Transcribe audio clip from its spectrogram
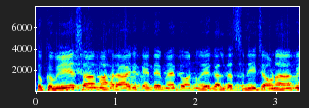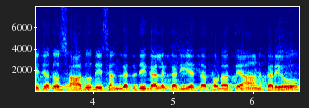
ਤੋ ਕਬੀਰ ਸਾਹਿਬ ਮਹਾਰਾਜ ਕਹਿੰਦੇ, ਮੈਂ ਤੁਹਾਨੂੰ ਇਹ ਗੱਲ ਦੱਸਣੀ ਚਾਹਣਾ ਵੀ ਜਦੋਂ ਸਾਧੂ ਦੀ ਸੰਗਤ ਦੀ ਗੱਲ ਕਰੀਏ, ਤਾਂ ਥੋੜਾ ਧਿਆਨ ਕਰਿਓ।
